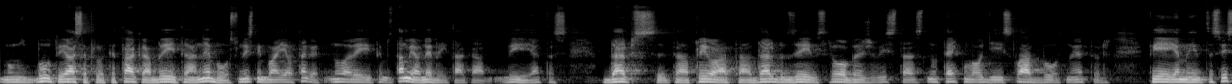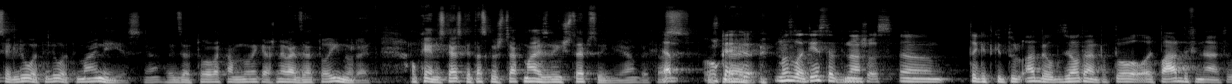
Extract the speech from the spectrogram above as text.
mums būtu jāsaprot, ka tā kā bija, tā nebūs. Un īstenībā jau tagad, nu, arī pirms tam jau nebija tā, kā bija. Ja? Tas darbs, tā privātā darba dzīves robeža, visas tās nu, tehnoloģijas, klātbūtne, ja? pieejamība, tas viss ir ļoti, ļoti mainījies. Ja? Līdz ar to laikam, nu, vienkārši nevajadzētu to ignorēt. Ok, nu skaidrs, ka tas, kurš cep maizi, viņš ceps viņu. Ja? Bet tas, ja, okay, nē... mazliet iestarpināšos. Um, Tagad, kad tur atbild uz jautājumu par to, lai pārdefinētu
